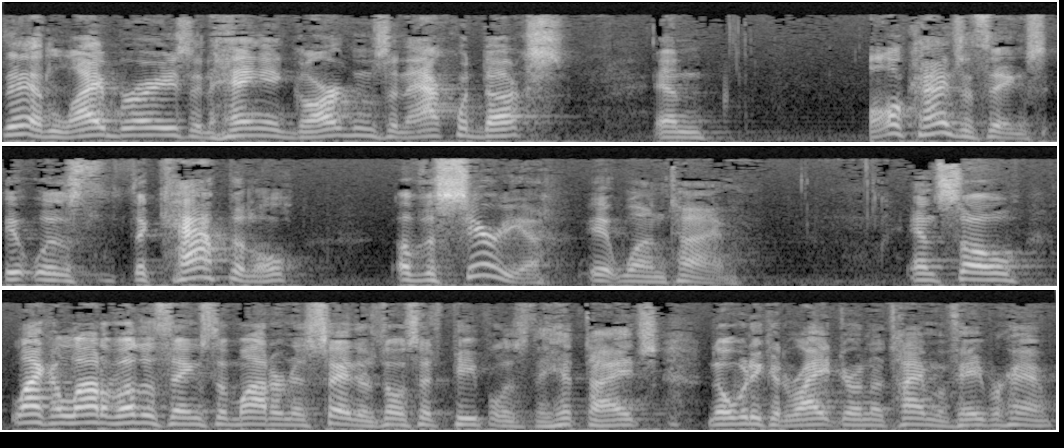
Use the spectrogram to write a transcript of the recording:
They had libraries and hanging gardens and aqueducts and all kinds of things. It was the capital of Assyria at one time. And so, like a lot of other things the modernists say, there's no such people as the Hittites. Nobody could write during the time of Abraham.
